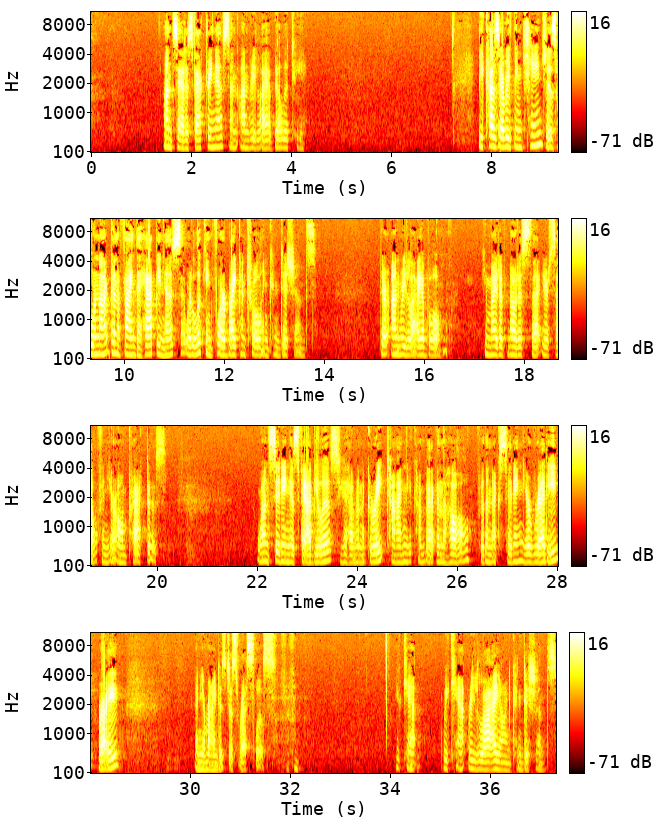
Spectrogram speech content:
unsatisfactoriness, and unreliability. Because everything changes, we're not going to find the happiness that we're looking for by controlling conditions. They're unreliable. You might have noticed that yourself in your own practice. One sitting is fabulous. You're having a great time. You come back in the hall for the next sitting. You're ready, right? And your mind is just restless. you can't, we can't rely on conditions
